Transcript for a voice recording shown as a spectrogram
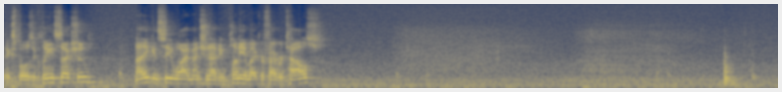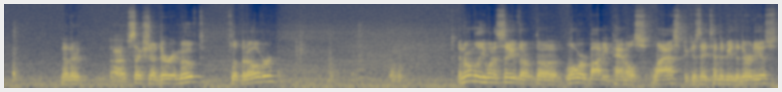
Expose the clean section. Now you can see why I mentioned having plenty of microfiber towels. Another uh, section of dirt removed. Flip it over. And normally you want to save the, the lower body panels last because they tend to be the dirtiest.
